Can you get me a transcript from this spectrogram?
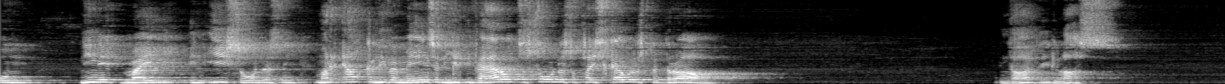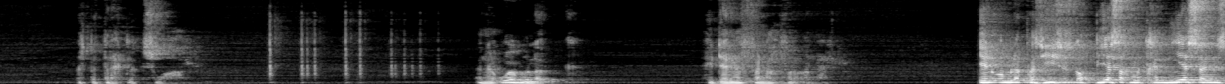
om nie net my en u sondes nie, maar elke liewe mens in hierdie wêreld se sondes op sy skouers te dra. En daardie las is betreklik swaar. In 'n oomblik het dinge vinnig verander. Een oomblik was Jesus nog besig met genesings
